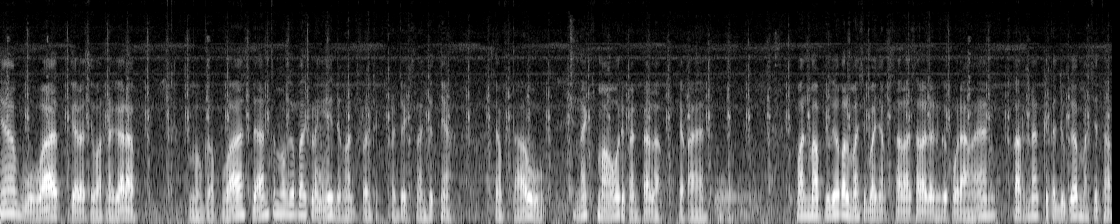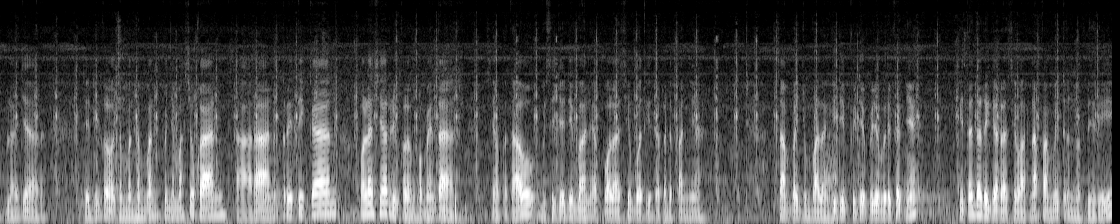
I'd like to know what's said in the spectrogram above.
nya buat garasi warna garap. Semoga puas dan semoga balik lagi dengan project-project selanjutnya. Siapa tahu, next mau repaint pelek, ya kan? Mohon maaf juga kalau masih banyak salah-salah dan kekurangan, karena kita juga masih tahap belajar. Jadi kalau teman-teman punya masukan, saran, kritikan, boleh share di kolom komentar. Siapa tahu bisa jadi bahan evaluasi buat kita ke depannya. Sampai jumpa lagi di video-video berikutnya. Kita dari Garasi Warna pamit undur diri.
